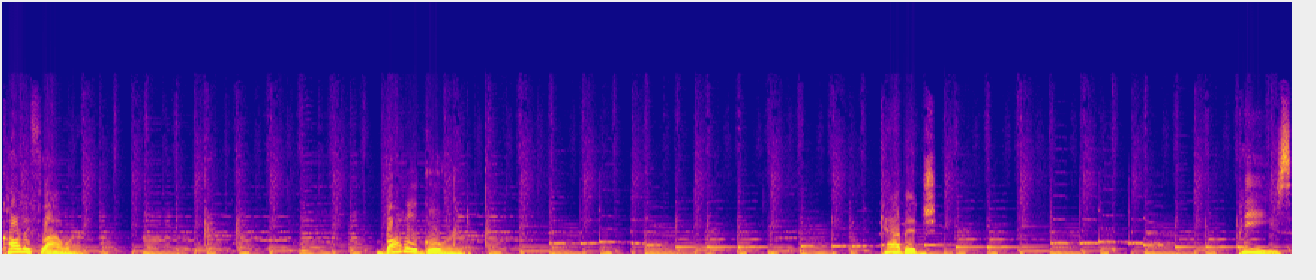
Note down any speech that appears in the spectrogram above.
Cauliflower bottle gourd cabbage peas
